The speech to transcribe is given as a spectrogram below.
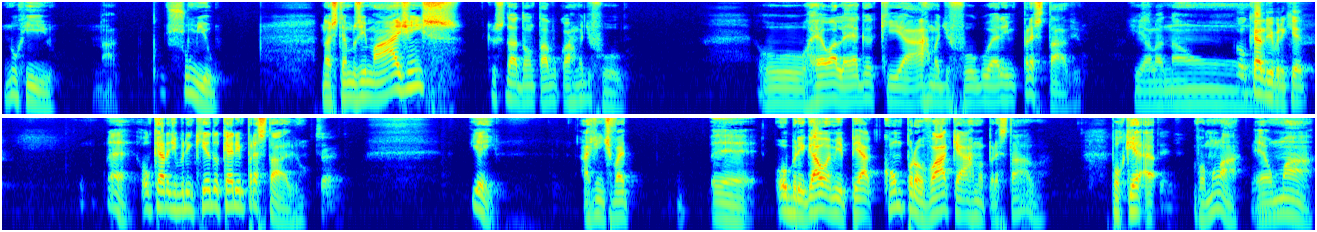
no rio. Sumiu. Nós temos imagens que o cidadão estava com arma de fogo. O réu alega que a arma de fogo era imprestável. Que ela não. Ou que era de brinquedo. É, ou que era de brinquedo ou que era imprestável. Certo. E aí? A gente vai é, obrigar o MP a comprovar que a arma prestava? Porque, vamos lá, é uma.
